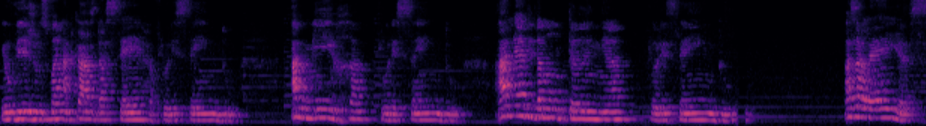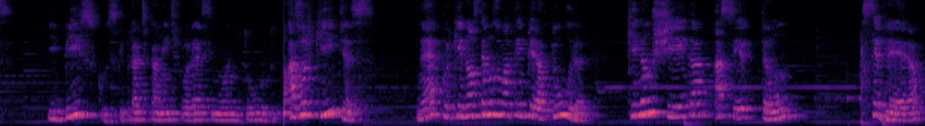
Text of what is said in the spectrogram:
eu vejo os manacás da serra florescendo, a mirra florescendo, a neve da montanha florescendo, as aleias, hibiscos que praticamente florescem o ano todo, as orquídeas, né? Porque nós temos uma temperatura que não chega a ser tão severa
